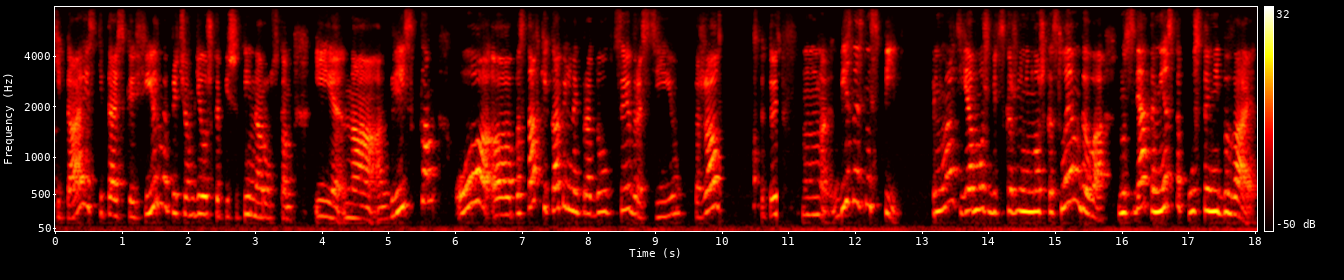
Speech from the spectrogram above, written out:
Китая, из китайской фирмы, причем девушка пишет и на русском, и на английском, о поставке кабельной продукции в Россию. Пожалуйста, то есть бизнес не спит. Понимаете, я, может быть, скажу немножко сленгово, но свято место пусто не бывает.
